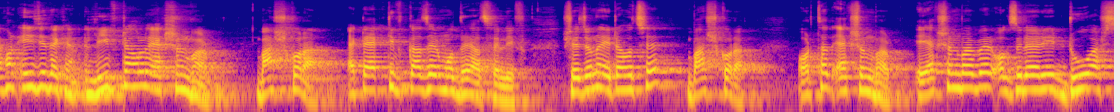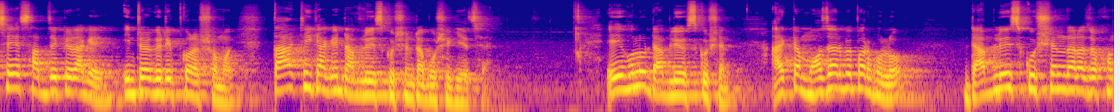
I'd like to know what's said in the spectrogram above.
এখন এই যে দেখেন লিভটা হলো অ্যাকশন ভার্ব বাস করা। একটা অ্যাক্টিভ কাজের মধ্যে আছে লিভ সেজন্য এটা হচ্ছে বাস করা। অর্থাৎ অ্যাকশন ভার্ব এই অ্যাকশন ভার্বের অক্সিলারি ডু আসছে সাবজেক্টের আগে ইন্টারগেটিভ করার সময়। তার ঠিক আগে ডাব্লিউএস কোশ্চেনটা বসে গিয়েছে। এই হলো ডাব্লিউএস কোশ্চেন আরেকটা মজার ব্যাপার হলো ডাব্লিউএস কোশ্চেন দ্বারা যখন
